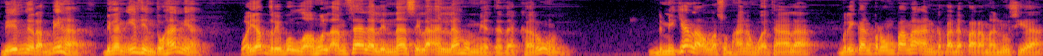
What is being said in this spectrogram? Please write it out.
Biizni rabbiha dengan izin Tuhannya. Wa yadribullahu al-amthala lin-nasi la'allahum yatadhakkarun. Demikianlah Allah Subhanahu wa taala berikan perumpamaan kepada para manusia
